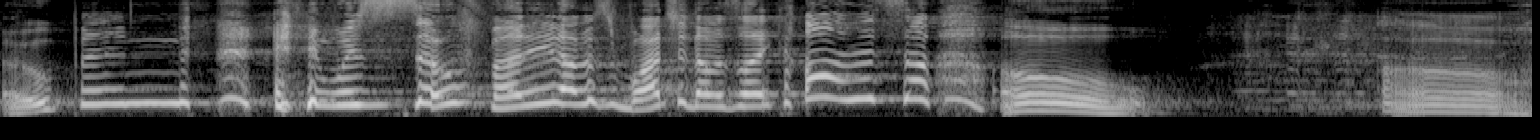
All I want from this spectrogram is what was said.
open? And it was so funny. And i was watching. I was like oh that's so oh. Oh.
